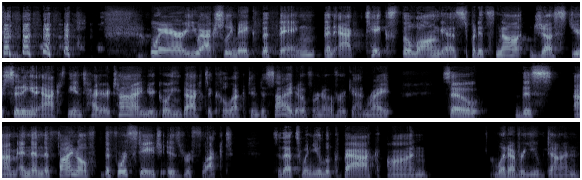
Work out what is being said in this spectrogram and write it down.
where you actually make the thing. And act takes the longest, but it's not just you're sitting in act the entire time. You're going back to collect and decide over and over again, right? So this, um, and then the final, the fourth stage is reflect. So that's when you look back on whatever you've done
